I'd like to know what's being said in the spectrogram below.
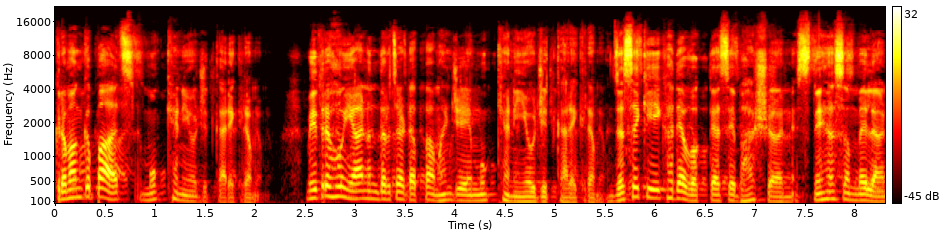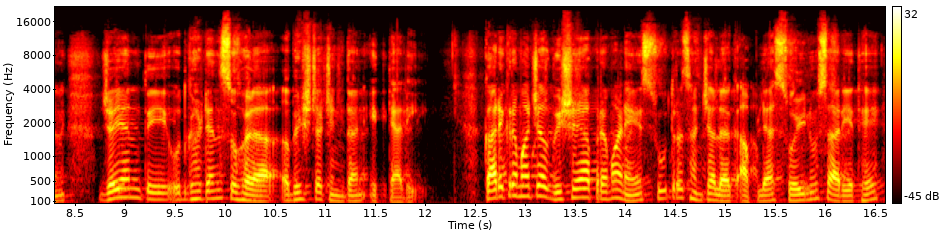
क्रमांक पाच मुख्य नियोजित कार्यक्रम. मित्र हो यानंतरचा टप्पा म्हणजे मुख्य नियोजित कार्यक्रम. जसे की एखाद्या वक्त्याचे भाषण स्नेहसंमेलन जयंती उद्घाटन सोहळा अभिष्टचिंतन इत्यादी. कार्यक्रमाच्या विषयाप्रमाणे सूत्रसंचालक आपल्या सोयीनुसार येथे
